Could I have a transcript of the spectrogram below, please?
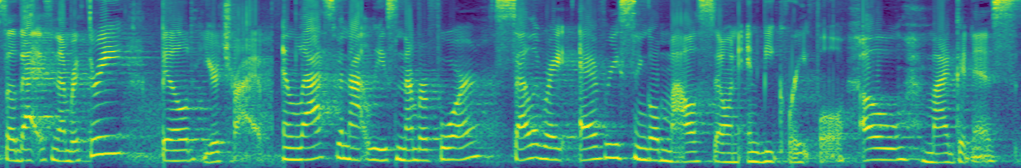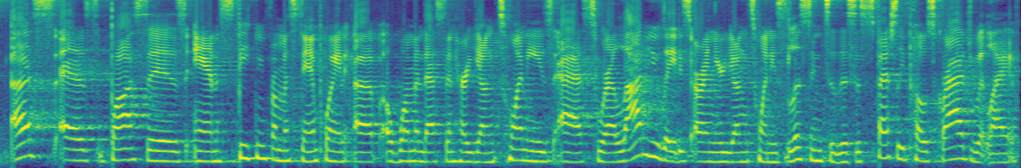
So that is number three build your tribe. And last but not least, number four, celebrate every single milestone and be grateful. Oh my goodness. Us as bosses, and speaking from a standpoint of a woman that's in her young 20s, as where a lot of you ladies are in your young 20s listening to this, especially postgraduate life,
